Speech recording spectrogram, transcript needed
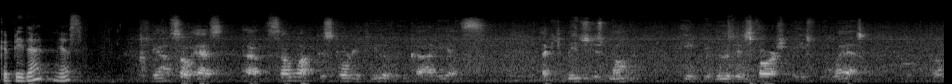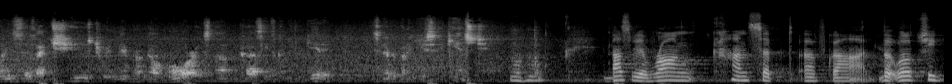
Could be that, yes? She also has a somewhat distorted view of who God is. Like you mentioned a moment, he removes it as far from the east from the west. But when he says, I choose to remember no more, it's not because he's going to forget it. He's never going to use it against you. Mm-hmm. Possibly a wrong concept of God. But, well, she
